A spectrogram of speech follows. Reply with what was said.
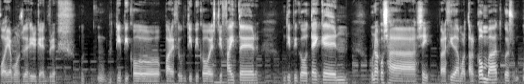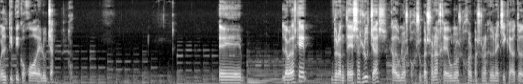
podríamos decir que un típico, parece un típico Street Fighter, un típico Tekken, una cosa así, parecida a Mortal Kombat, pues el típico juego de lucha. La verdad es que durante esas luchas, cada uno escoge su personaje, uno escoge el personaje de una chica, otro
